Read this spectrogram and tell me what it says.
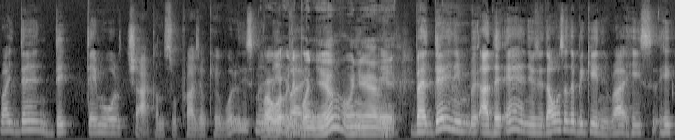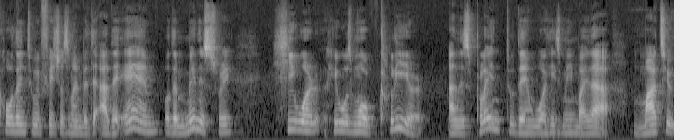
right then they they were shocked and surprised. Okay, what did this man Well, mean what, by? when you when you mean, But then in, at the end, you see, that was at the beginning, right? He's, he called into to be fishermen, but the, at the end of the ministry, he, were, he was more clear and explained to them what he's mean by that. Matthew,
